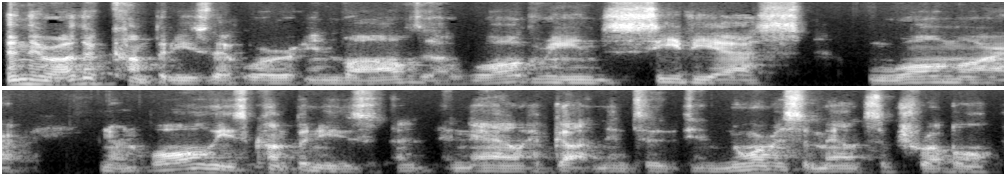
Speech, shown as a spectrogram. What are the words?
Then there were other companies that were involved uh, Walgreens, CVS, Walmart you know, all these companies now have gotten into enormous amounts of trouble.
